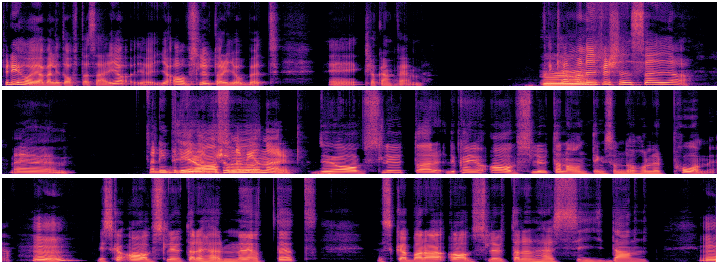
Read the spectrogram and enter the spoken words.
För det hör jag väldigt ofta så här, jag, jag, jag avslutar jobbet eh, klockan fem. Det kan Mm. man i och för sig säga. Eh, men det är inte det Ja, den personen alltså- menar. Du avslutar, du kan ju avsluta någonting som du håller på med. Mm. Vi ska avsluta det här mötet. Jag ska bara avsluta den här sidan. Mm.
